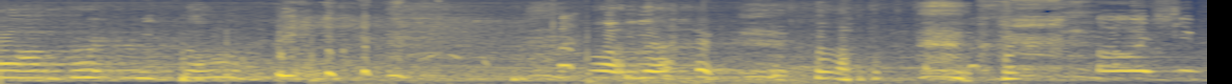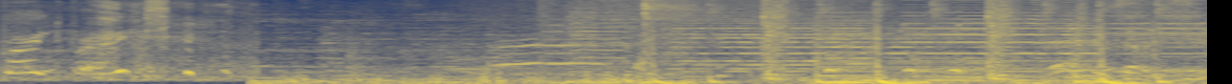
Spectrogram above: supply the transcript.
Oh, I broke my thumb. oh no. Oh, she broke, broke.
